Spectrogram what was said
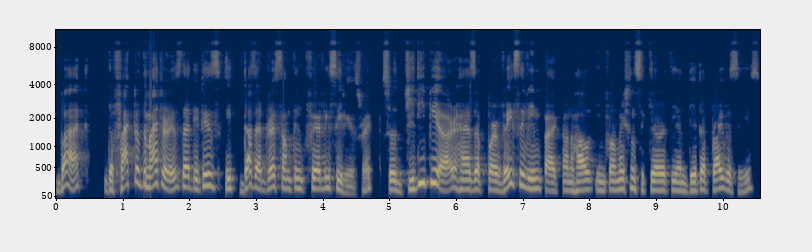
But the fact of the matter is that it is it does address something fairly serious right so gdpr has a pervasive impact on how information security and data privacies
